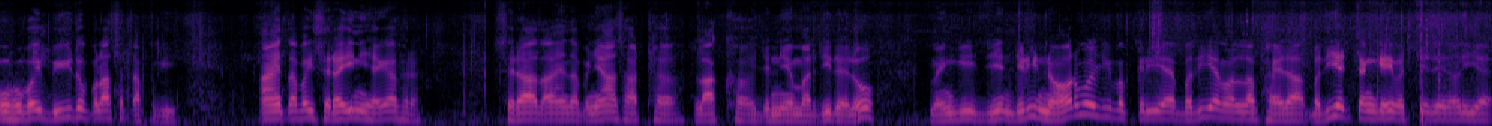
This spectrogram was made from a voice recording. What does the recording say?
ਉਹ ਬਾਈ 20 ਤੋਂ ਪਲੱਸ ਟੱਪ ਗਈ। ਐਂ ਤਾਂ ਬਾਈ ਸਿਰਾ ਹੀ ਨਹੀਂ ਹੈਗਾ ਫਿਰ। ਸਿਰਾ ਤਾਂ ਐਂ ਦਾ 50 60 ਲੱਖ ਜਿੰਨੀਆਂ ਮਰਜ਼ੀ ਲੈ ਲਓ। ਮਹਿੰਗੀ ਜੀ- ਜਿਹੜੀ ਨਾਰਮਲ ਜੀ ਬੱਕਰੀ ਹੈ, ਵਧੀਆ ਮਤਲਬ ਫਾਇਦਾ, ਵਧੀਆ ਚੰਗੇ ਬੱਚੇ ਦੇਣ ਵਾਲੀ ਹੈ।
